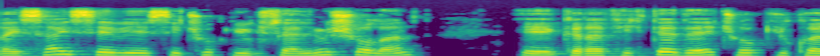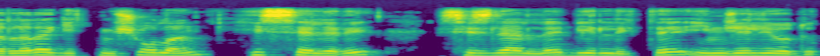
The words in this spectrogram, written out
RSI seviyesi çok yükselmiş olan e, grafikte de çok yukarılara gitmiş olan hisseleri sizlerle birlikte inceliyorduk.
